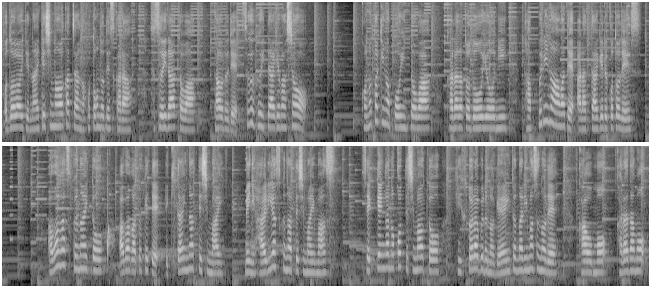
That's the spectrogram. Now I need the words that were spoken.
驚いて泣いてしまう赤ちゃんがほとんどですからすすいだ後はタオルですぐ拭いてあげましょう。この時のポイントは体と同様にたっぷりの泡で洗ってあげることです。泡が少ないと泡が溶けて液体になってしまい目に入りやすくなってしまいます。石鹸が残ってしまうと皮膚トラブルの原因となりますので顔も体も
